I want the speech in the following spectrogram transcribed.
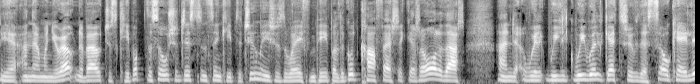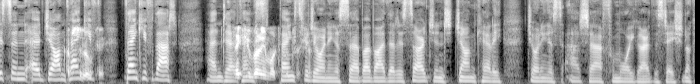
Yeah, and then when you're out and about, just keep up the social distancing, keep the two metres away from people, the good cough etiquette, all of that, and we'll we we will get through this. Okay, listen, uh, John, thank Absolutely. you, f- thank you for that, and uh, thank thanks, you very much. Thanks Patricia. for joining us. Uh, bye bye. That is Sergeant John Kelly joining us at uh, Fermoy the Station. Okay.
